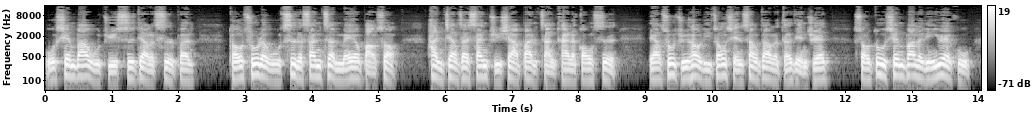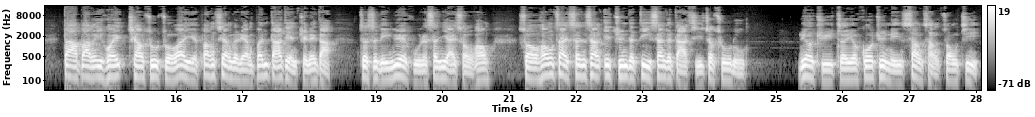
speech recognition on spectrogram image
五先发五局失掉了四分，投出了五次的三振，没有保送。悍将在三局下半展开了攻势，两出局后，李宗贤上到了得点圈，首度先发的林月谷大棒一挥，敲出左外野方向的两分打点全垒打，这是林月谷的生涯首轰，首轰在身上一军的第三个打击就出炉。六局则由郭俊麟上场中继，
